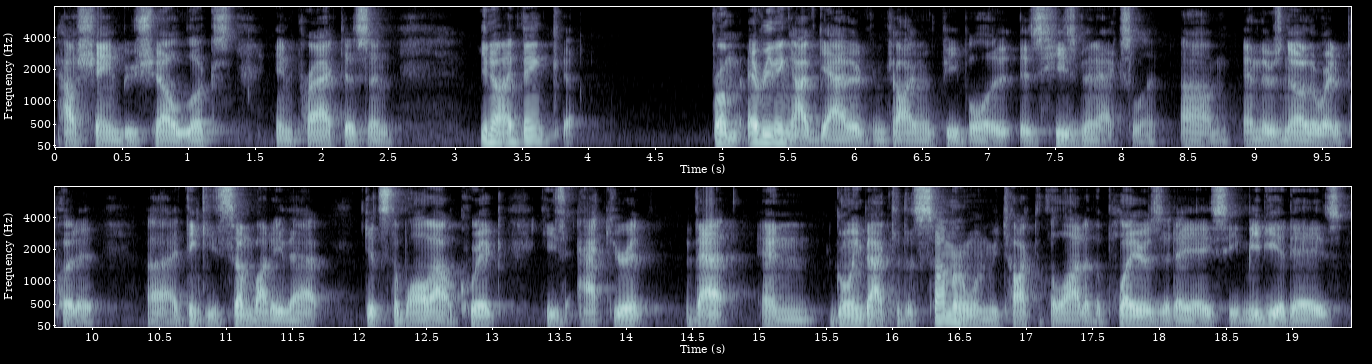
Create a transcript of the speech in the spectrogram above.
how Shane Buechele looks in practice, and you know, I think from everything I've gathered from talking with people, is he's been excellent, um, and there's no other way to put it. Uh, I think he's somebody that gets the ball out quick. He's accurate. That and going back to the summer when we talked with a lot of the players at AAC Media Days,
